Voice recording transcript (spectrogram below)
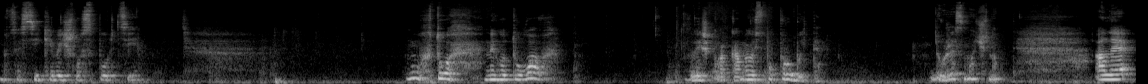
Ну, Це стільки вийшло з порції. Ну, хто не готував з вишкварками, ось попробуйте. Дуже смачно. Але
